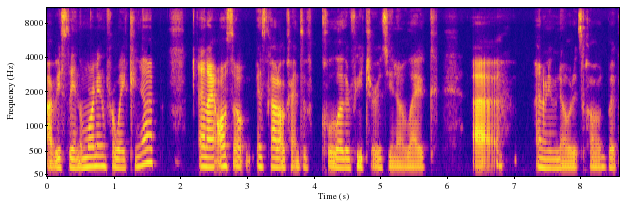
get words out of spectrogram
obviously in the morning for waking up. And I also, it's got all kinds of cool other features, you know, like, uh, I don't even know what it's called, but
